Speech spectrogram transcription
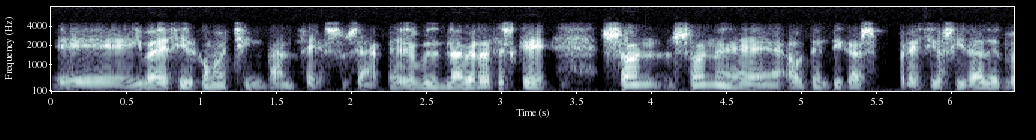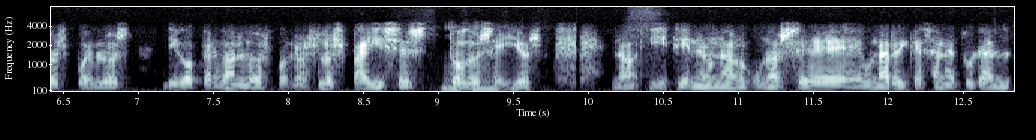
eh, iba a decir como chimpancés. O sea, eh, la verdad es que son, son eh, auténticas preciosidades los pueblos, digo, perdón, los pueblos, los países, todos ellos, ¿no? Y tienen una, unos, una riqueza natural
